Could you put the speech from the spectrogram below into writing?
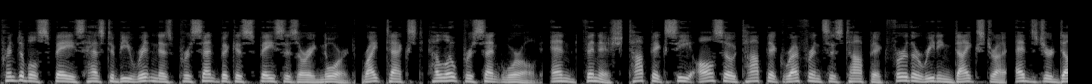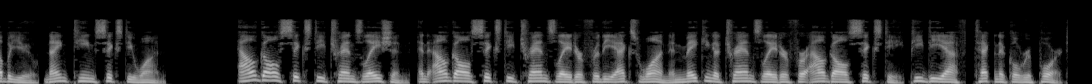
printable space has to be written as percent because spaces are ignored. Write text hello percent world end finish. Topic see also topic references topic further reading Dijkstra Edsger W 1961 Algol 60 translation, an Algol 60 translator for the X1 and making a translator for Algol 60 PDF, technical report.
